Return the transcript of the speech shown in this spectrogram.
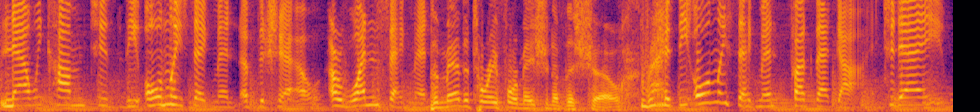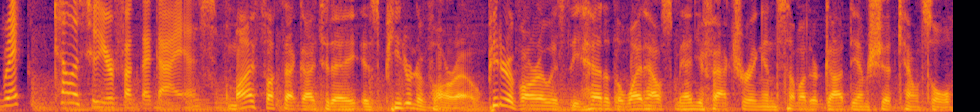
Now we come to the only segment of the show, or one segment. The mandatory formation of this show. Right, the only segment, Fuck That Guy. Today, Rick, tell us who your Fuck That Guy is. My fuck that guy today is Peter Navarro. Peter Navarro is the head of the White House Manufacturing and some other goddamn shit council,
